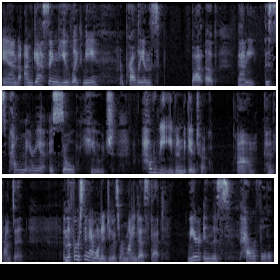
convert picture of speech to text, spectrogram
And I'm guessing you, like me, are probably in the spot of, Maddie, this problem area is so huge. How do we even begin to um, confront it? And the first thing I want to do is remind us that we are in this powerful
